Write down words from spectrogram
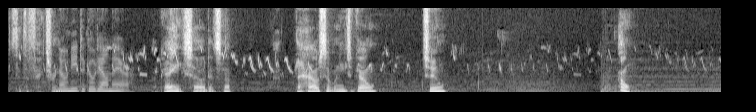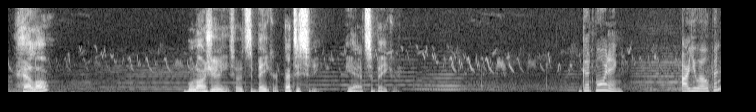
Is that the factory? No need to go down there. Okay, so that's not the house that we need to go to. Oh. Hello? Boulangerie, so it's a baker. Patisserie. Yeah, it's a baker. Good morning. Are you open?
